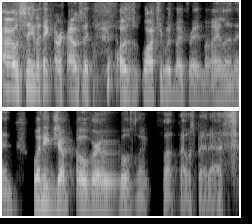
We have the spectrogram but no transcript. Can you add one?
I was saying like, or I was like, I was watching with my friend Mylan, and when he jumped over, we were both like, "Fuck, that was badass."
